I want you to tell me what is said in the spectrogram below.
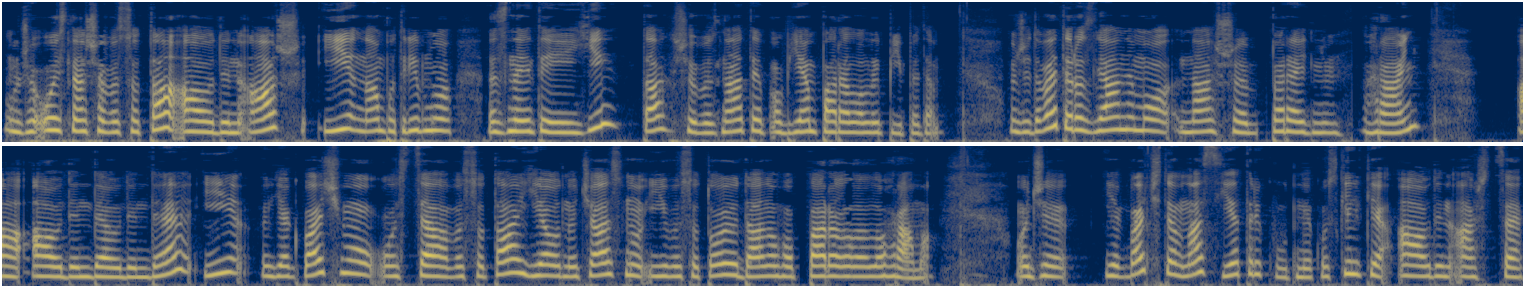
Отже, ось наша висота А1H, і нам потрібно знайти її так, щоб знати об'єм паралелепіпеда. Отже, давайте розглянемо нашу передню грань. А1, Д1Д, і, як бачимо, ось ця висота є одночасно і висотою даного паралелограма. Отже, як бачите, в нас є трикутник. Оскільки А1H це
